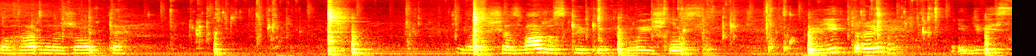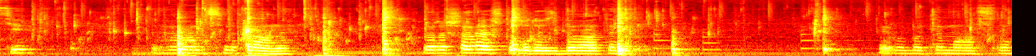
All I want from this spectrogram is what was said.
Гарне жовте. Зараз ще зважу, скільки вийшло. Літри і 200 грам сметани. Зараз ще решту буду взбивати і робити масло.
